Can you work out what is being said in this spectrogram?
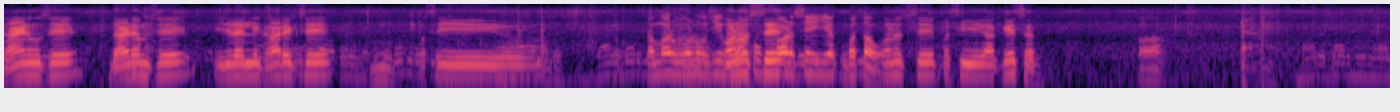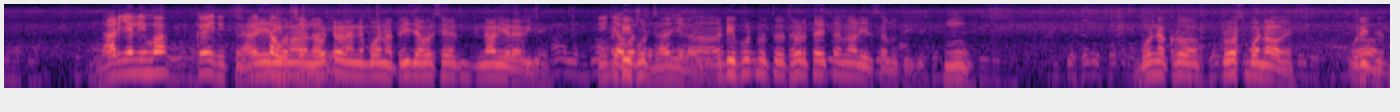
રાયણું છે દાડમ છે ઇઝરાયલની ખારેક છે પછી તમારું ઓલું જે ફણસ છે. ફળ છે એ એક બતાવો. ફણસ છે પછી આ કેસર. હા. નારિયેલીમાં કઈ રીતે કેટલા નાળિયેરીમાં નોટણ અને બોના ત્રીજા વર્ષે નાળિયેર આવી જાય. અઢી ફૂટ. અઢી ફૂટનું તો થડ થાય ત્યાં નાળિયેર ચાલુ થઈ જાય. બોના ક્રોસ બનાવે ઓરિજિનલ.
